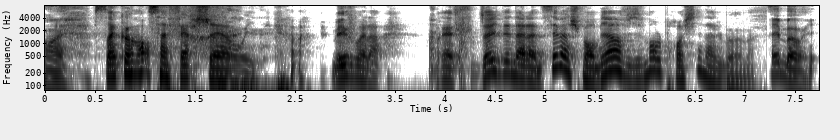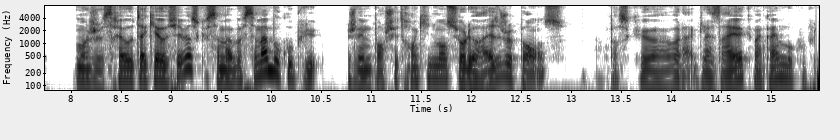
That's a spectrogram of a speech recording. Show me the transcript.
Ouais. Ça commence à faire cher, oui. Mais voilà. Bref, Joyden Allen, c'est vachement bien. Vivement le prochain album. Eh bah oui. Moi, je serai au taquet aussi parce que ça m'a beaucoup plu. Je vais me pencher tranquillement sur le reste, je pense. Parce que, euh, voilà, m'a quand même beaucoup plu.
